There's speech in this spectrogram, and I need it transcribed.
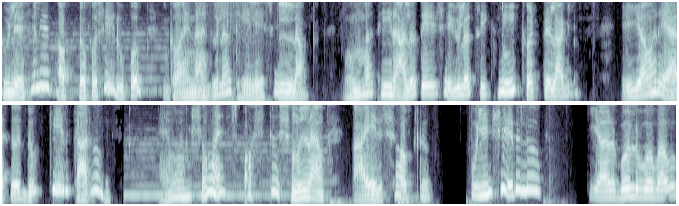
খুলে ফেলে তক্তপোষের উপর গয়নাগুলো ঢেলে ফেললাম। মোমবাতির আলোতে সেগুলো চিকমিক করতে লাগল। এই আমার এত দুঃখের কারণ? এমন সময় স্পষ্ট শুনলাম পায়ের শব্দ। পুলিশের লোক। কি আর বলব বাবু?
